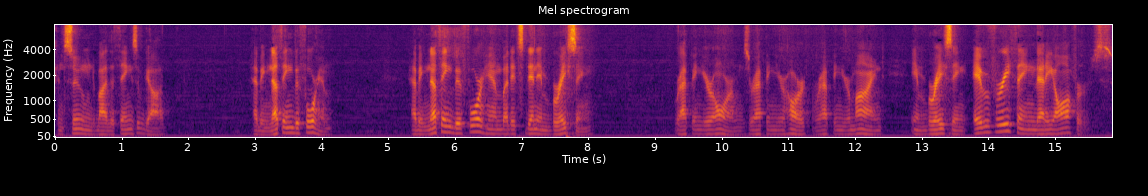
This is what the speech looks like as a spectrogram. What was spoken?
consumed by the things of God, having nothing before Him, having nothing before him, but it's then embracing, wrapping your arms, wrapping your heart, wrapping your mind, embracing everything that he offers.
